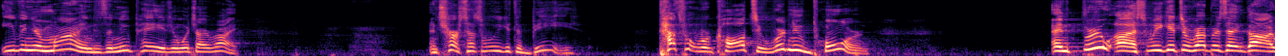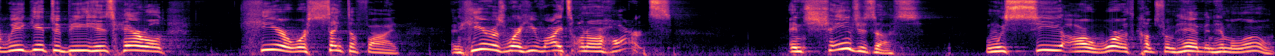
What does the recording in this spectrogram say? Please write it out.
Even your mind is a new page in which I write. And, church, that's what we get to be. That's what we're called to. We're newborn. And through us, we get to represent God. We get to be his herald. Here, we're sanctified. And here is where he writes on our hearts and changes us when we see our worth comes from him and him alone.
